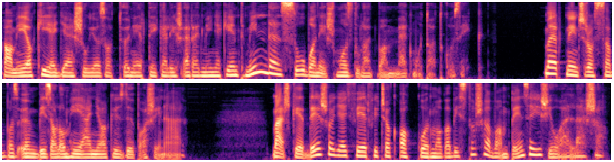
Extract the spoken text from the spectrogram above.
ami a kiegyensúlyozott önértékelés eredményeként minden szóban és mozdulatban megmutatkozik. Mert nincs rosszabb az önbizalom hiányjal küzdő pasinál. Más kérdés, hogy egy férfi csak akkor magabiztosa, van pénze és jó állása.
